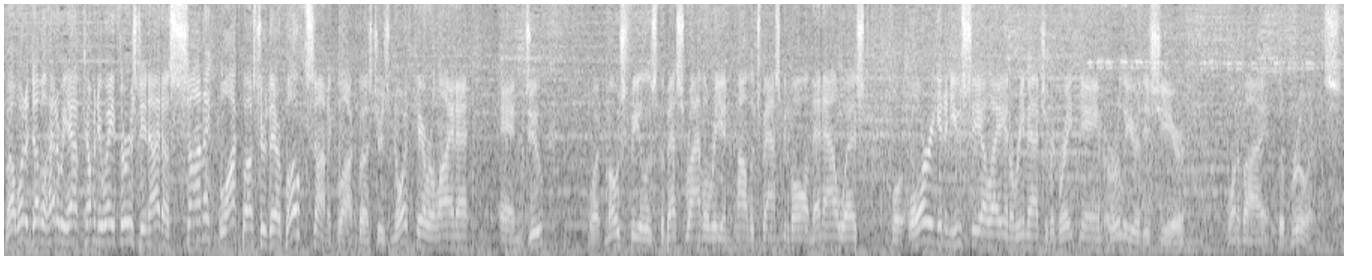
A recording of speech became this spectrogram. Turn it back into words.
Well, what a doubleheader we have coming your way Thursday night. A Sonic blockbuster. They're both Sonic blockbusters. North Carolina and Duke. What most feel is the best rivalry in college basketball. And then out west for Oregon and UCLA in a rematch of a great game earlier this year, won by the Bruins.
